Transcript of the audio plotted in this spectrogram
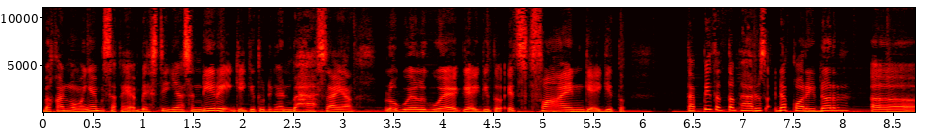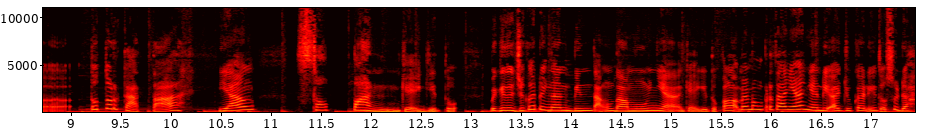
bahkan ngomongnya bisa kayak bestinya sendiri kayak gitu dengan bahasa yang lo gue lo gue kayak gitu it's fine kayak gitu tapi tetap harus ada koridor uh, tutur kata yang sopan kayak gitu. Begitu juga dengan bintang tamunya kayak gitu. Kalau memang pertanyaan yang diajukan itu sudah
